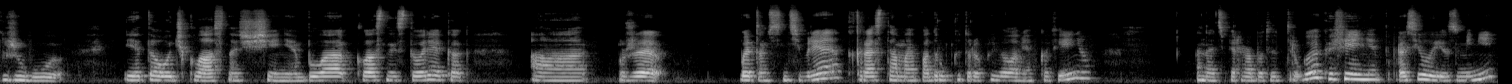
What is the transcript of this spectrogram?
вживую. И это очень классное ощущение. Была классная история, как а, уже в этом сентябре как раз та моя подруга, которая привела меня в кофейню, она теперь работает в другой кофейне, попросила ее заменить,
